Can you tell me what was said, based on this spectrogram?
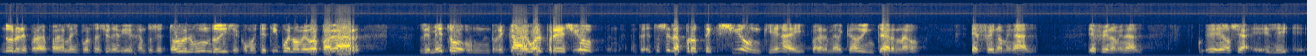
dólares para pagar las importaciones viejas, entonces todo el mundo dice, como este tipo no me va a pagar, le meto un recargo al precio, entonces la protección que hay para el mercado interno es fenomenal, es fenomenal. Eh, o sea, eh,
